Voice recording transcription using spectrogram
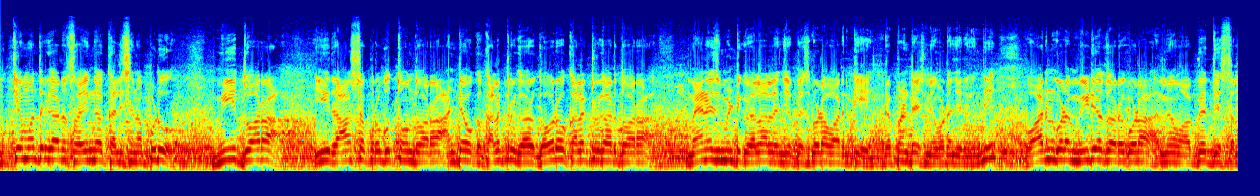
ముఖ్యమంత్రి గారు స్వయంగా కలిసినప్పుడు మీ ద్వారా ఈ రాష్ట్ర ప్రభుత్వం ద్వారా అంటే ఒక కలెక్టర్ గారు గౌరవ కలెక్టర్ గారి ద్వారా మేనేజ్మెంట్కి వెళ్ళాలని చెప్పేసి కూడా వారికి రిప్రజెంటేషన్ ఇవ్వడం జరిగింది. వారిని కూడా మీడియా ద్వారా కూడా మేము అభ్యర్థిస్తున్నాం.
